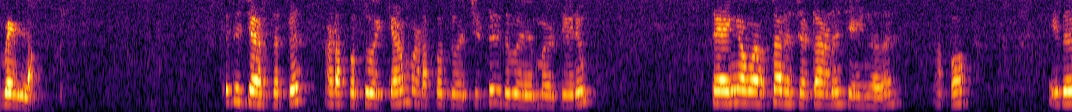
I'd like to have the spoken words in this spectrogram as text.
വെള്ളം. ഇത് ചേർത്തിട്ട് അടപ്പത്ത് വയ്ക്കാം അടപ്പത്ത് വെച്ചിട്ട് ഇത് വരുമ്പോഴത്തേനും തേങ്ങ വറുത്തരച്ചിട്ടാണ് ചെയ്യുന്നത്. അപ്പോൾ ഇത്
